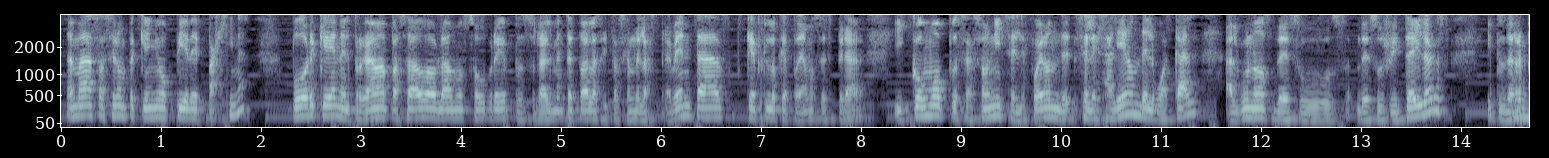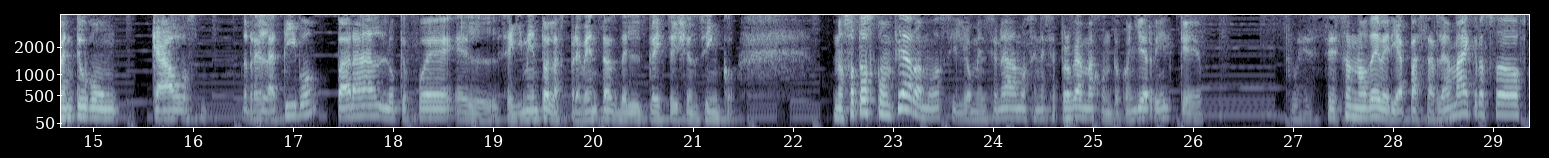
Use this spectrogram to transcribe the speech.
nada más hacer un pequeño pie de página, porque en el programa pasado hablamos sobre pues realmente toda la situación de las preventas, qué es lo que podíamos esperar y cómo pues a Sony se le fueron se le salieron del huacal algunos de sus de sus retailers y pues de repente hubo un caos relativo para lo que fue el seguimiento de las preventas del PlayStation 5. Nosotros confiábamos, y lo mencionábamos en ese programa junto con Jerry, que pues eso no debería pasarle a Microsoft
